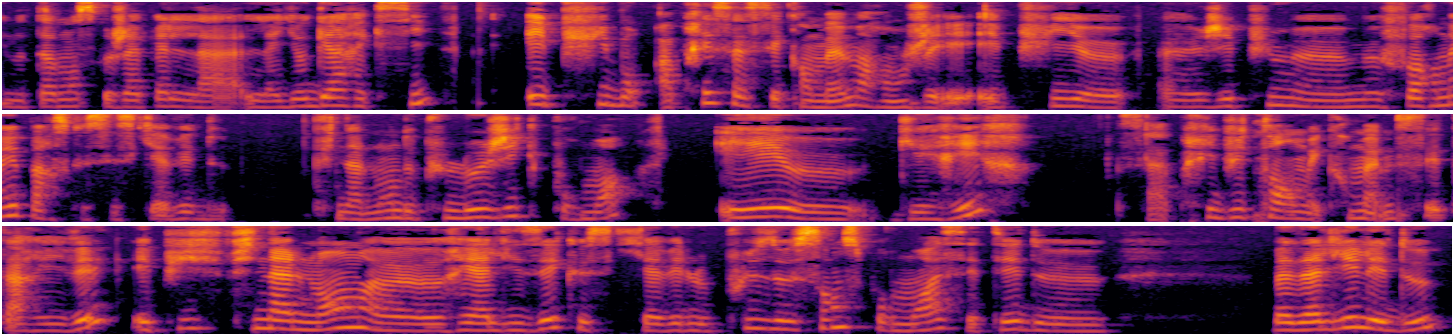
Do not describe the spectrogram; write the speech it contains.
et notamment ce que j'appelle la, la yoga-rexie. Et puis bon, après ça s'est quand même arrangé, et puis euh, euh, j'ai pu me, former parce que c'est ce qui avait de, finalement de plus logique pour moi, et euh, guérir. Ça a pris du temps, mais quand même c'est arrivé. Et puis finalement réaliser que ce qui avait le plus de sens pour moi, c'était de bah, d'allier les deux,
